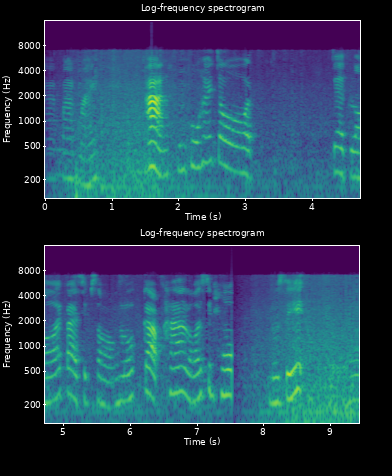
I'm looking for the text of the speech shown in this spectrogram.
ยากมากไหมอะคุณครูให้โจทย์782ลบกับ516ดูสิโอ้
